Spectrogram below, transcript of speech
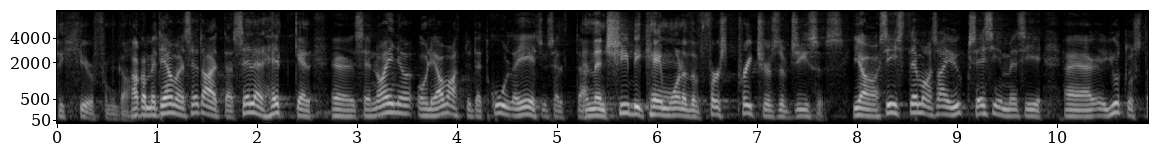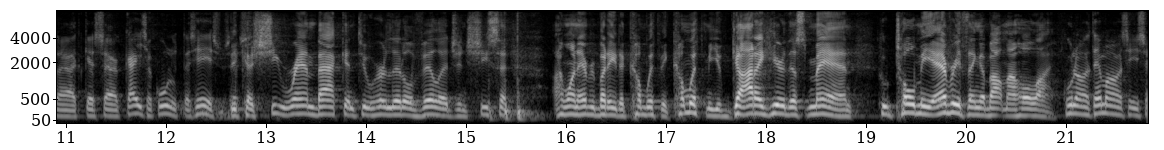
to hear from God. aga me teame seda, et sellel hetkel eh, see naine oli avatud, et kuulda Jeesuselt And then she became one of the first preachers of Jesus ja siis tema sai üks esimesi eh, jutlustajaid, kes eh, käis ja kuulutas Jeesust. because she ran back into her little village and she said, I want everybody to come with me. Come with me. You've got to hear this man who told me everything about my whole life. kuna tema siis,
